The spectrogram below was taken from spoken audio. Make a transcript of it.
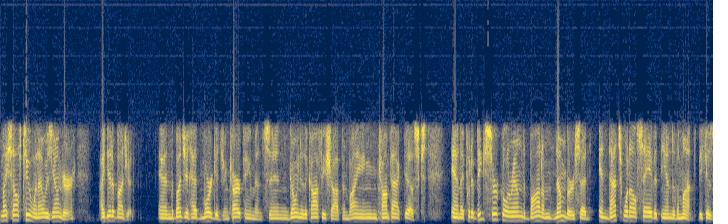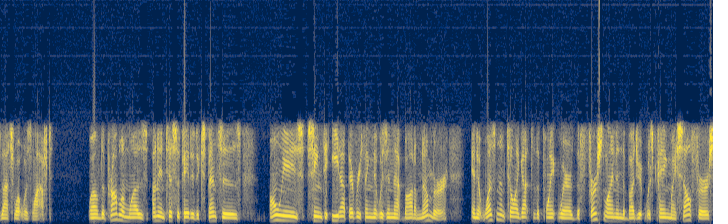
myself too, when I was younger, I did a budget. And the budget had mortgage and car payments and going to the coffee shop and buying compact discs. And I put a big circle around the bottom number, said, and that's what I'll save at the end of the month because that's what was left. Well, the problem was unanticipated expenses always seemed to eat up everything that was in that bottom number. And it wasn't until I got to the point where the first line in the budget was paying myself first,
